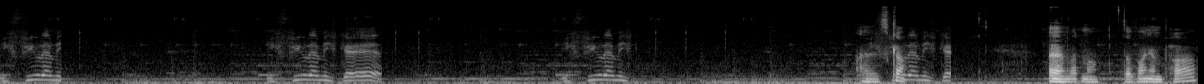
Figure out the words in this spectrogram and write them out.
Ich fühle mich... Ich fühle mich geehrt. Ich fühle mich... Alles ich klar. fühle mich geehrt. Ähm, warte mal. Da waren ja ein paar.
